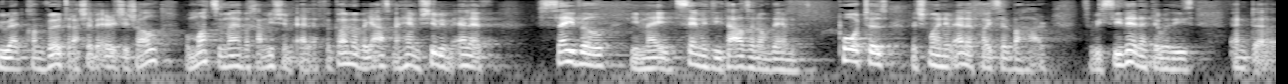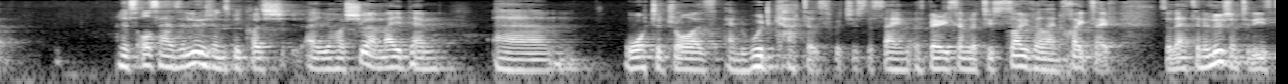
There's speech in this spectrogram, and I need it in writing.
who had converted Asher Be'eretz Yisrael, Umatzu Mei V'chamishim Elef. V'goyma V'yas Mehem Shivim Elef Sevil, he made 70,000 of them porters, V'shmoinim Elef Chaysev Bahar. So we see there that there were these, and uh, this also has illusions because uh, Yehoshua made them um, water drawers and wood cutters, which is the same, very similar to Sovel and Choytev. So that's an allusion to these.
